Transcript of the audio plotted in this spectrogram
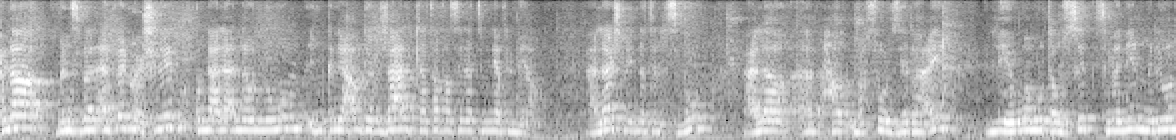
حنا بالنسبة ل 2020 قلنا على أنه النمو يمكن يعاود يرجع ل 3.8% علاش؟ لأن تنحسبوا على محصول زراعي اللي هو متوسط 80 مليون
